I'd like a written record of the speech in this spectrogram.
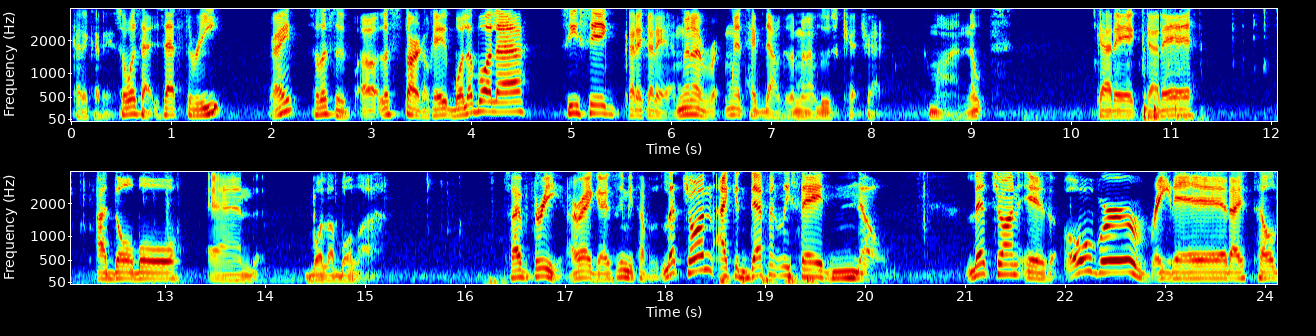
kare kare. So what's that? Is that three? Right? So let's do, uh, let's start. Okay, bola bola, sisig, kare kare. I'm gonna I'm gonna type down because I'm gonna lose track. Come on, notes. Kare kare, adobo, and bola bola. So I have three. All right, guys, it's gonna be tough. Lechon, I can definitely say no. Lechon is overrated. I tell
